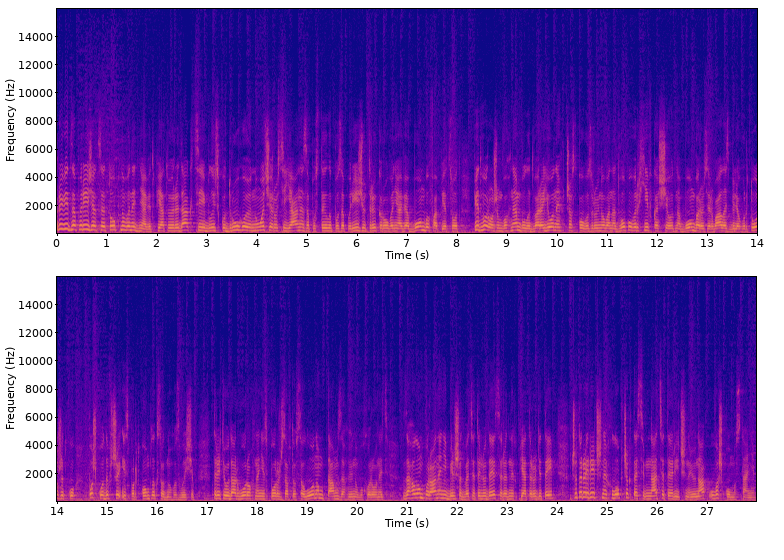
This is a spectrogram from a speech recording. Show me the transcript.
Привіт, Запоріжжя! Це топ новини дня від п'ятої редакції. Близько другої ночі росіяни запустили по Запоріжжю три керовані авіабомби ФА-500. Під ворожим вогнем були два райони. Частково зруйнована двоповерхівка. Ще одна бомба розірвалась біля гуртожитку, пошкодивши і спорткомплекс одного з вишів. Третій удар ворог наніс поруч з автосалоном. Там загинув охоронець. Загалом поранені більше 20 людей, серед них п'ятеро дітей, чотирирічний хлопчик та 17-річний юнак у важкому стані.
